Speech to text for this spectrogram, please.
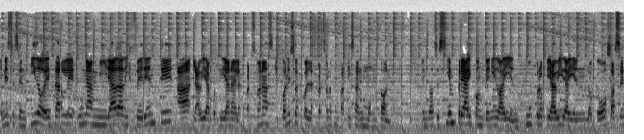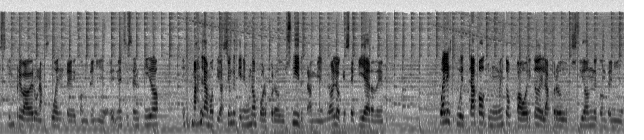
en ese sentido es darle una mirada diferente a la vida cotidiana de las personas y con eso es con las personas empatizan un montón. Entonces siempre hay contenido ahí en tu propia vida y en lo que vos haces, siempre va a haber una fuente de contenido. En ese sentido es más la motivación que tiene uno por producir también, ¿no? Lo que se pierde. ¿Cuál es tu etapa o tu momento favorito de la producción de contenido?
